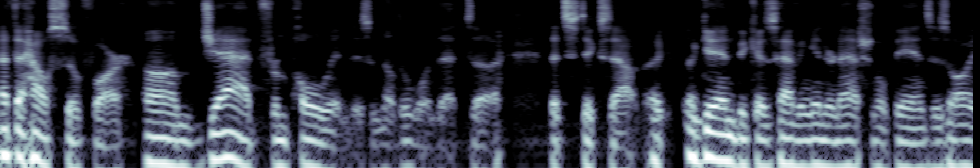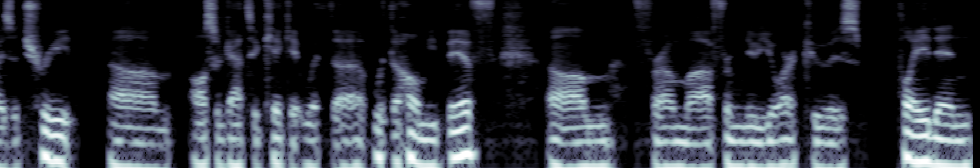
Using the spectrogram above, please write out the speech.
at the house so far. Um, Jad from Poland is another one that uh, that sticks out A- again because having international bands is always a treat. Um, also got to kick it with uh, with the homie Biff um, from uh, from New York, who has played in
